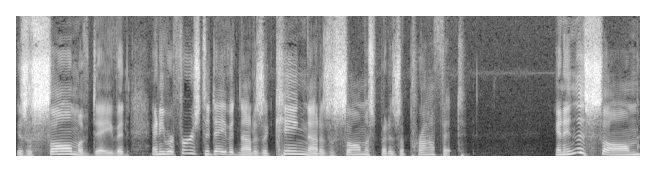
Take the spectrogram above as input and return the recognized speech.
is a psalm of David. And he refers to David not as a king, not as a psalmist, but as a prophet. And in this psalm,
